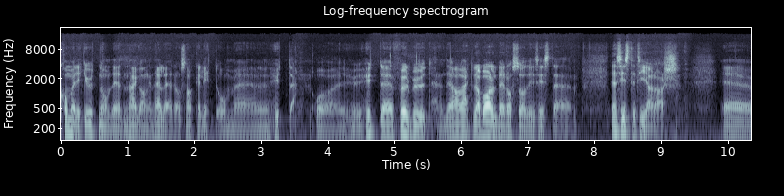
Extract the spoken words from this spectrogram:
kommer ikke utenom det denne gangen heller, å snakke litt om hytte og hytteforbud. Det har vært rabalder også de siste, den siste tida, Lars. Eh,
